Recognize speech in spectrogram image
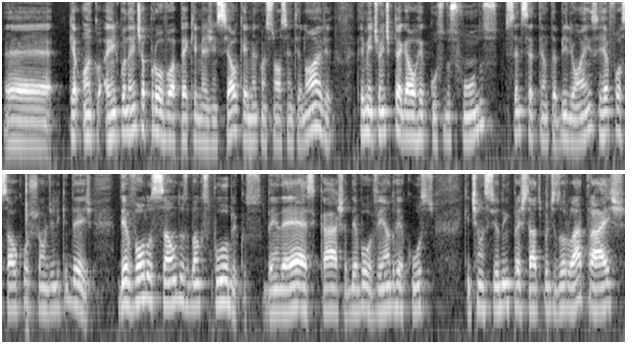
É, é quando a gente aprovou a PEC emergencial, que é a Emenda Constitucional 109, permitiu a gente pegar o recurso dos fundos, 170 bilhões, e reforçar o colchão de liquidez. Devolução dos bancos públicos, BNDES, Caixa, devolvendo recursos que tinham sido emprestados pelo Tesouro lá atrás,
